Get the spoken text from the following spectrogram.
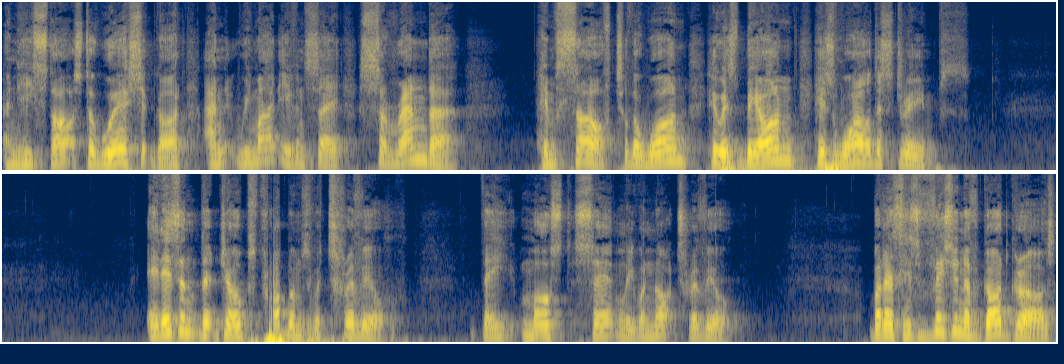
And he starts to worship God, and we might even say, surrender himself to the one who is beyond his wildest dreams. It isn't that Job's problems were trivial, they most certainly were not trivial. But as his vision of God grows,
